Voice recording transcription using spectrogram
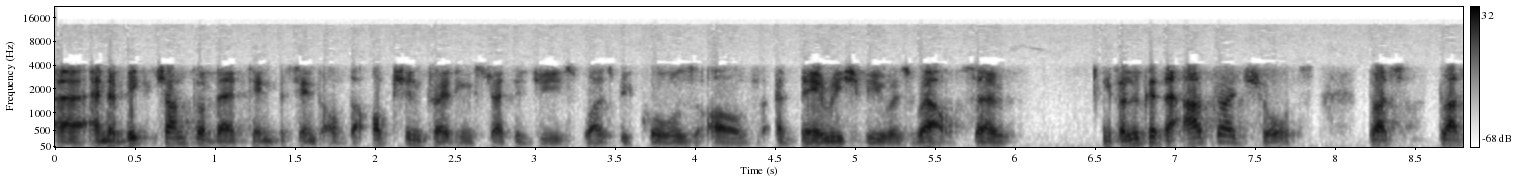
Uh, and a big chunk of that 10% of the option trading strategies was because of a bearish view as well. So if I look at the outright shorts plus, plus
